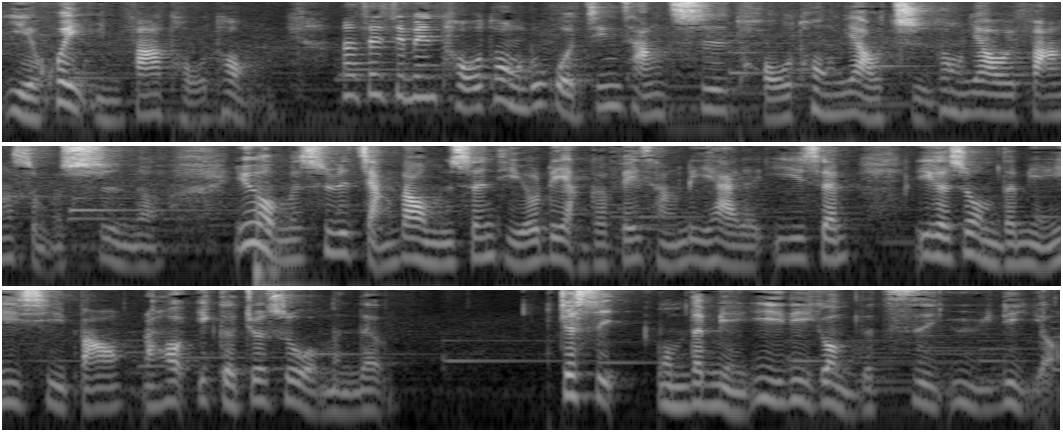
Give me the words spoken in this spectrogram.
也会引发头痛。那在这边头痛，如果经常吃头痛药、止痛药，会发生什么事呢？因为我们是不是讲到我们身体有两个非常厉害的医生，一个是我们的免疫细胞，然后一个就是我们的。就是我们的免疫力跟我们的自愈力哦，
